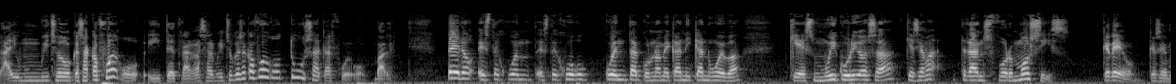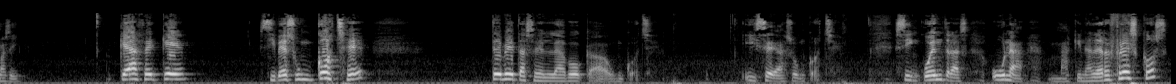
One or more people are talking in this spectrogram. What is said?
hay un bicho que saca fuego y te tragas al bicho que saca fuego, tú sacas fuego, vale. Pero este, jue este juego cuenta con una mecánica nueva que es muy curiosa, que se llama Transformosis, creo que se llama así. Que hace que, si ves un coche, te metas en la boca un coche y seas un coche. Si encuentras una máquina de refrescos,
